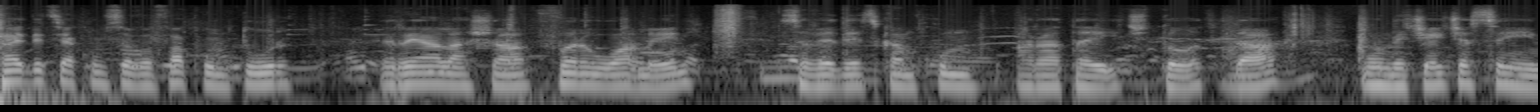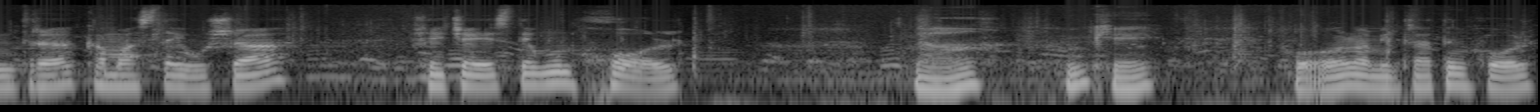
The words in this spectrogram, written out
Haideți acum să vă fac un tur real așa, fără oameni, să vedeți cam cum arată aici tot, da? Bun, deci aici se intră, cam asta e ușa și aici este un hall. Da, ok. Hall, am intrat în hall.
